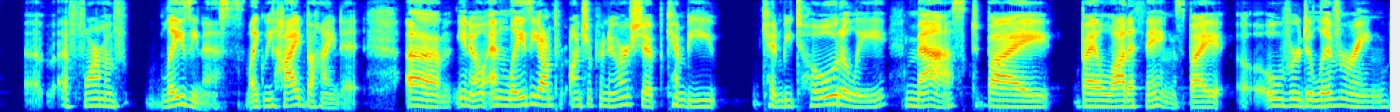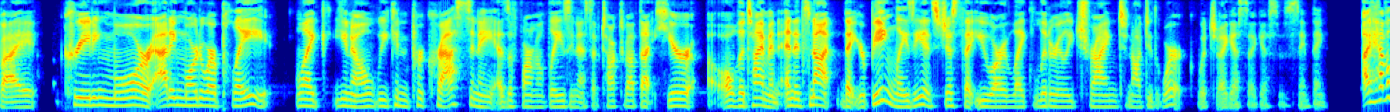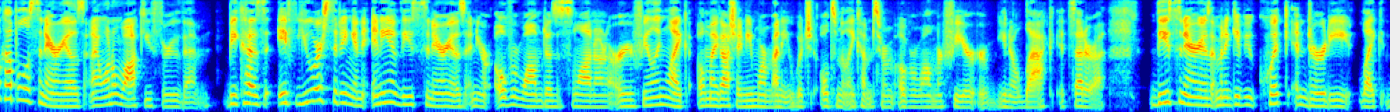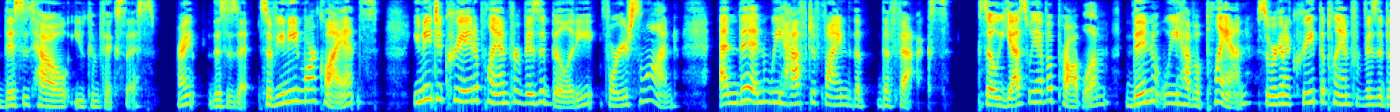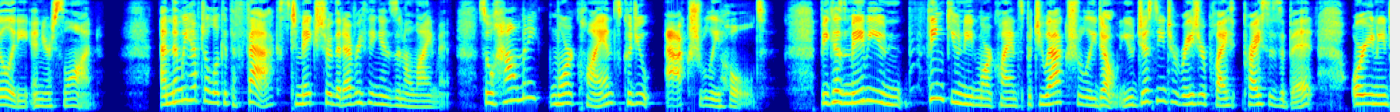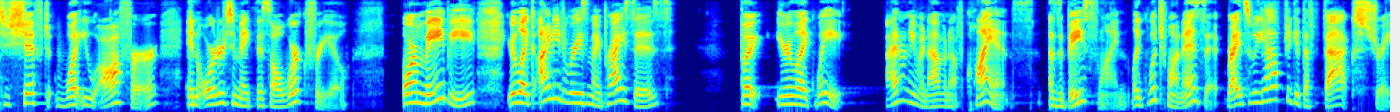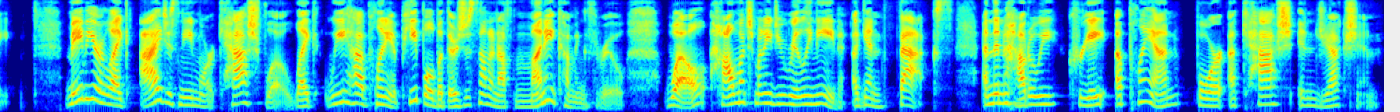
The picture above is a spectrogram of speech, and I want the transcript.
a, form of laziness like we hide behind it um you know and lazy entrepreneurship can be can be totally masked by by a lot of things, by over delivering, by creating more, adding more to our plate. Like, you know, we can procrastinate as a form of laziness. I've talked about that here all the time. And, and it's not that you're being lazy. It's just that you are like literally trying to not do the work, which I guess, I guess is the same thing. I have a couple of scenarios and I want to walk you through them because if you are sitting in any of these scenarios and you're overwhelmed as a salon owner or you're feeling like, oh my gosh, I need more money, which ultimately comes from overwhelm or fear or, you know, lack, etc. These scenarios, I'm going to give you quick and dirty, like this is how you can fix this, right? This is it. So if you need more clients, you need to create a plan for visibility for your salon. And then we have to find the, the facts. So yes, we have a problem. Then we have a plan. So we're going to create the plan for visibility in your salon. And then we have to look at the facts to make sure that everything is in alignment. So how many more clients could you actually hold? Because maybe you think you need more clients, but you actually don't. You just need to raise your prices a bit, or you need to shift what you offer in order to make this all work for you. Or maybe you're like, I need to raise my prices, but you're like, wait, I don't even have enough clients as a baseline. Like, which one is it? Right. So we have to get the facts straight. Maybe you're like, I just need more cash flow. Like we have plenty of people, but there's just not enough money coming through. Well, how much money do you really need? Again, facts. And then how do we create a plan for a cash injection?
